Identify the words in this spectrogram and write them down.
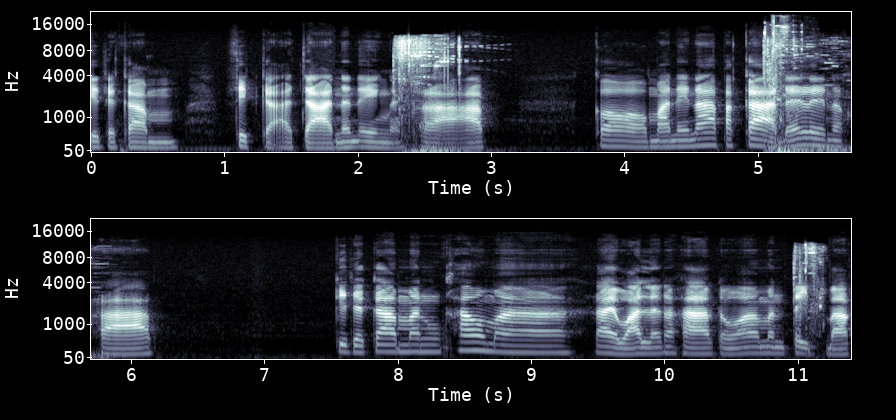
กิจกรรมสิทธิ์กับอาจารย์นั่นเองนะครับ ก็มาในหน้าประกาศได้เลยนะครับ กิจกรรมมันเข้ามาหลายวันแล้วนะครับ แต่ว่ามันติดบั๊ก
